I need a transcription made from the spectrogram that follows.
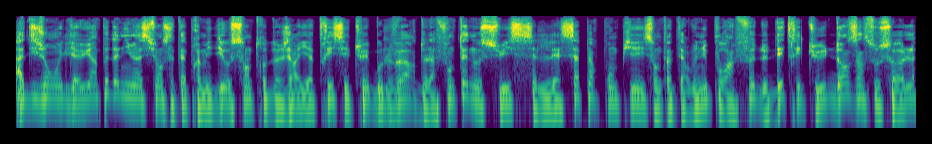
À Dijon, il y a eu un peu d'animation cet après-midi au centre de gériatrie situé boulevard de la Fontaine aux Suisses. Les sapeurs-pompiers y sont intervenus pour un feu de détritus dans un sous-sol.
